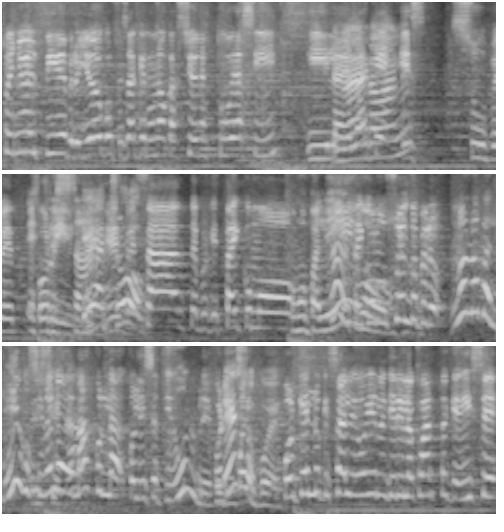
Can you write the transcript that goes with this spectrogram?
sueño del pibe, pero yo debo confesar que en una ocasión estuve así y la ¿No es verdad que es súper horrible. Estresante. Porque está ahí como... Como palego. Claro, está ahí con un sueldo, pero no, no palego, sino que además con la, con la incertidumbre. Por eso, cual- pues. Porque es lo que sale hoy en el diario La Cuarta que dice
